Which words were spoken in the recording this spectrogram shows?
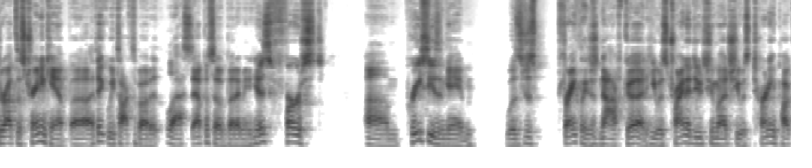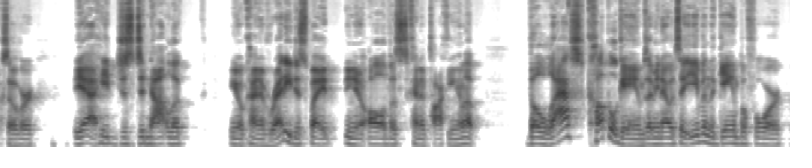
throughout this training camp. Uh, I think we talked about it last episode, but I mean, his first um, preseason game was just frankly just not good. He was trying to do too much. He was turning pucks over. Yeah, he just did not look, you know, kind of ready despite, you know, all of us kind of talking him up. The last couple games, I mean, I would say even the game before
